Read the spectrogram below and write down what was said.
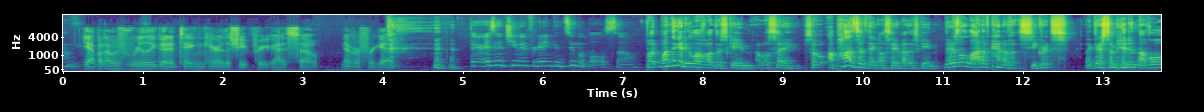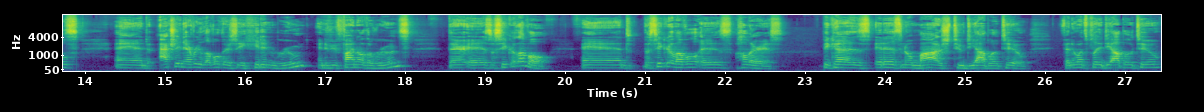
Um, yeah, but I was really good at taking care of the sheep for you guys, so never forget. There is an achievement for getting consumables, so But one thing I do love about this game, I will say, so a positive thing I'll say about this game, there's a lot of kind of secrets. Like there's some hidden levels, and actually in every level there's a hidden rune, and if you find all the runes, there is a secret level. And the secret level is hilarious because it is an homage to Diablo 2. If anyone's played Diablo 2,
